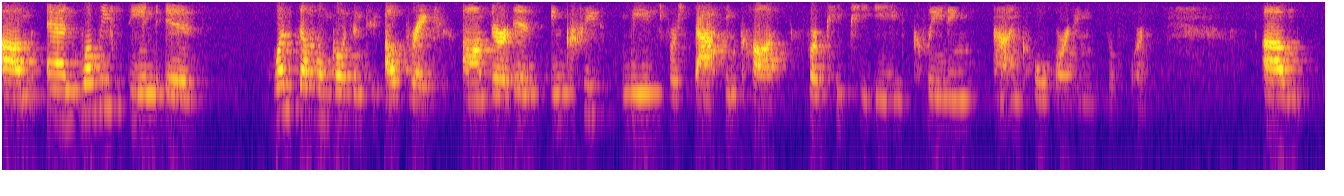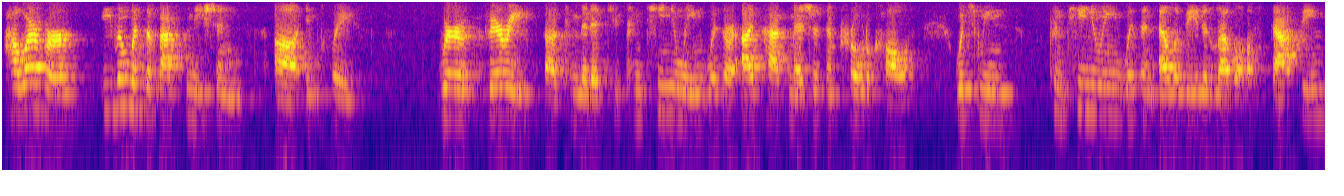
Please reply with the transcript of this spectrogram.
Um, and what we've seen is once the home goes into outbreak, um, there is increased needs for staffing costs for PPE, cleaning, uh, and cohorting, and so forth. Um, however, even with the vaccinations uh, in place. We're very uh, committed to continuing with our IPAC measures and protocols, which means continuing with an elevated level of staffing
